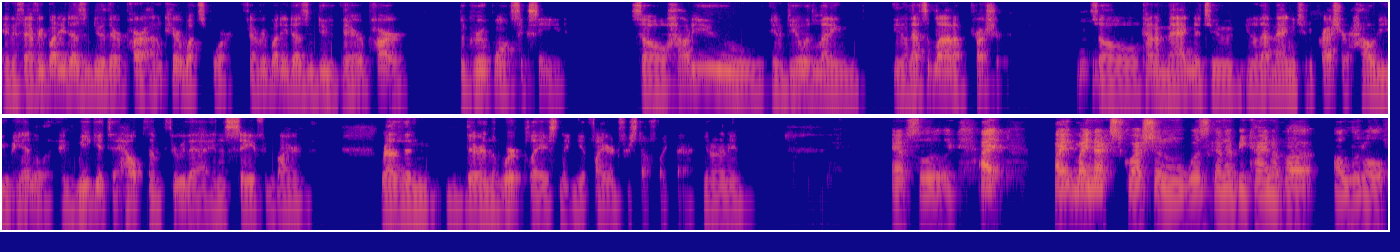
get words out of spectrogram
And if everybody doesn't do their part, I don't care what sport, if everybody doesn't do their part, the group won't succeed. So how do you, you know, deal with letting, you know, that's a lot of pressure. Mm-hmm. So kind of magnitude, you know, that magnitude of pressure, how do you handle it? And we get to help them through that in a safe environment rather than they're in the workplace and they can get fired for stuff like that. You know what I mean? Absolutely. I, I, my next question was going to be kind of a, a little,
